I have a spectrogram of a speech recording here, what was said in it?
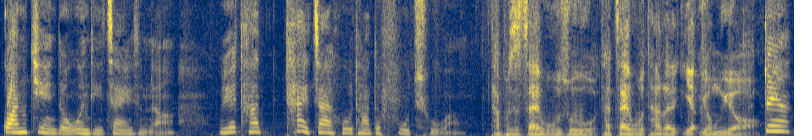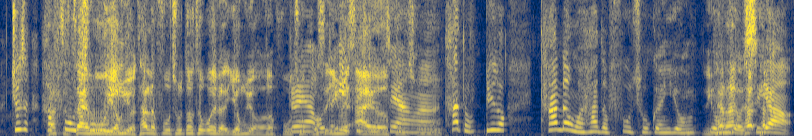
关键的问题在于什么呢？我觉得她太在乎她的付出啊。她不是在付出，他在乎他的要拥有。对啊，就是他只在乎拥有，他的付出都是为了拥有而付出，啊、不是因为爱而付出。他的比如说，他认为他的付出跟拥拥有是要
